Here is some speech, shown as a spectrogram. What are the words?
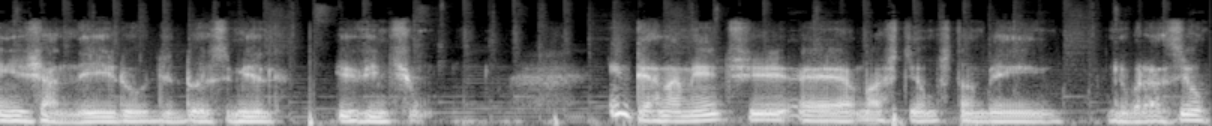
em janeiro de 2021. Internamente, é, nós temos também no Brasil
